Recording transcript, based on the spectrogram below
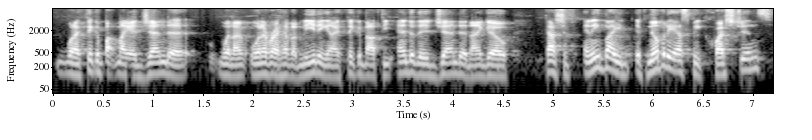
when I think about my agenda, when I whenever I have a meeting and I think about the end of the agenda and I go, gosh, if anybody, if nobody asks me questions,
